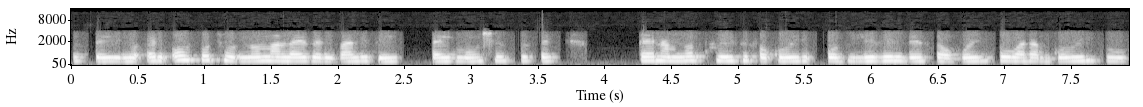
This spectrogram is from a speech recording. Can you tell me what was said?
to say, you know, and also to normalize and validate their emotions to say, then I'm not crazy for going for believing this or going through what I'm going through.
